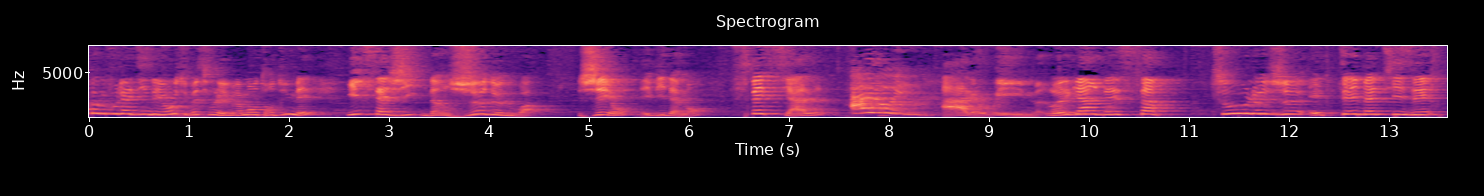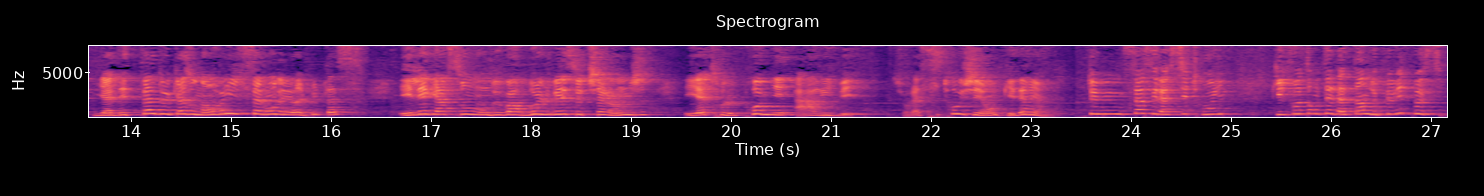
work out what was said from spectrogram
comme vous l'a dit Néo, je sais pas si vous l'avez vraiment entendu, mais il s'agit d'un jeu de loi géant, évidemment, spécial Halloween. Halloween. Regardez ça. Tout le jeu est thématisé. Il y a des tas de cases. On a envahi le salon, d'ailleurs, il n'y a plus de place. Et les garçons vont devoir relever ce challenge et être le premier à arriver sur la citrouille géante qui est derrière. Tung, Ça, c'est la citrouille qu'il faut tenter d'atteindre le plus vite possible.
